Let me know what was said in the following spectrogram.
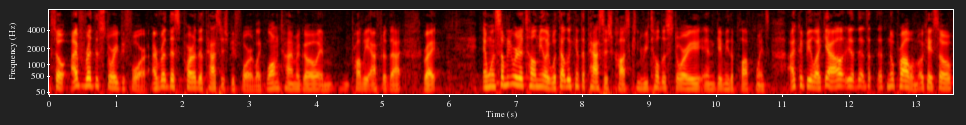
so I've read this story before. I read this part of the passage before, like long time ago, and probably after that, right? And when somebody were to tell me, like, without looking at the passage cost, can you retell the story and give me the plot points? I could be like, yeah, yeah that, that, that, no problem. Okay, so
